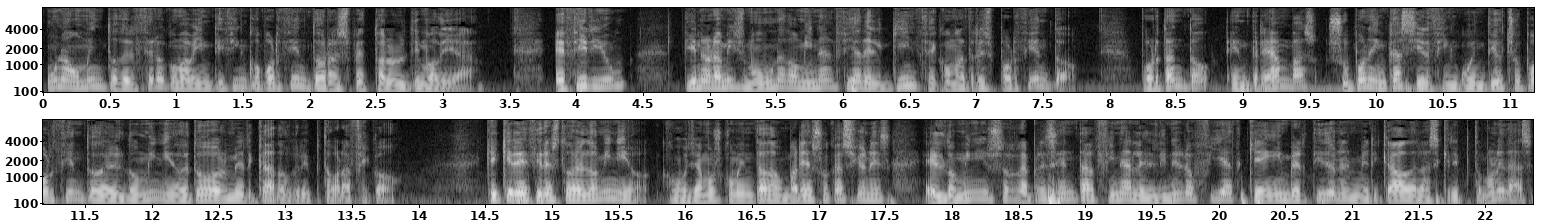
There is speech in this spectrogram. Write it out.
un aumento del 0,25% respecto al último día. Ethereum tiene ahora mismo una dominancia del 15,3%. Por tanto, entre ambas suponen casi el 58% del dominio de todo el mercado criptográfico. ¿Qué quiere decir esto del dominio? Como ya hemos comentado en varias ocasiones, el dominio se representa al final el dinero fiat que ha invertido en el mercado de las criptomonedas,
